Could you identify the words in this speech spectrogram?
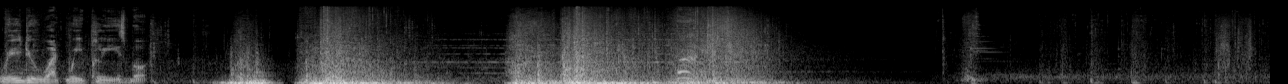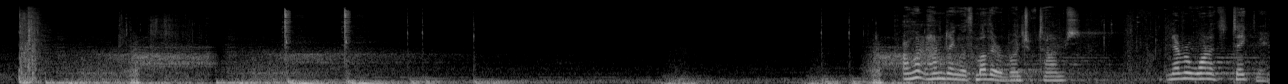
We do what we please, book. I went hunting with Mother a bunch of times. Never wanted to take me.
